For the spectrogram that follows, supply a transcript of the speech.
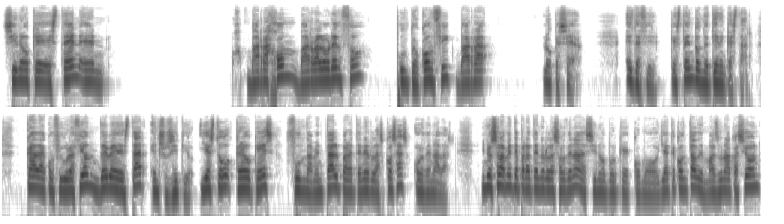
sino que estén en barra home barra Lorenzo punto config barra lo que sea. Es decir, que estén donde tienen que estar cada configuración debe de estar en su sitio. Y esto creo que es fundamental para tener las cosas ordenadas. Y no solamente para tenerlas ordenadas, sino porque, como ya te he contado en más de una ocasión,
